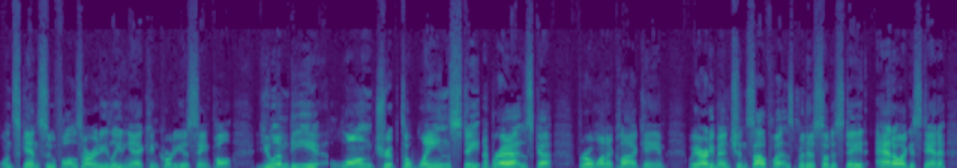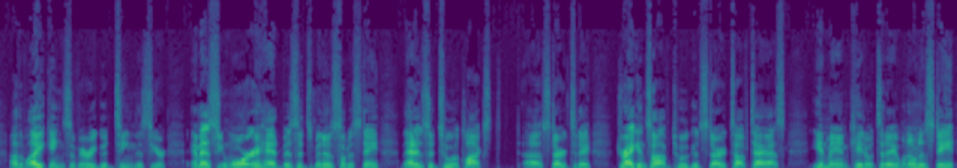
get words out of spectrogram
Once again, Sioux Falls already leading at Concordia St. Paul. UMD long trip to Wayne State, Nebraska for a 1 o'clock game. We already mentioned Southwest Minnesota State at Augustana. Uh, the Vikings, a very good team this year. MSU Moorhead visits Minnesota State. That is a 2 o'clock uh, start today. Dragons off to a good start. Tough task in Mankato today. Winona State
